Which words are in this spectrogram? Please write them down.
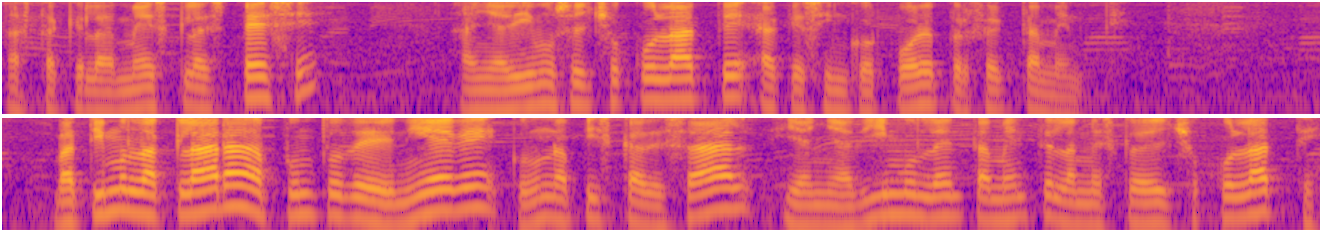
hasta que la mezcla espese añadimos el chocolate a que se incorpore perfectamente. Batimos la clara a punto de nieve con una pizca de sal y añadimos lentamente la mezcla del chocolate.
